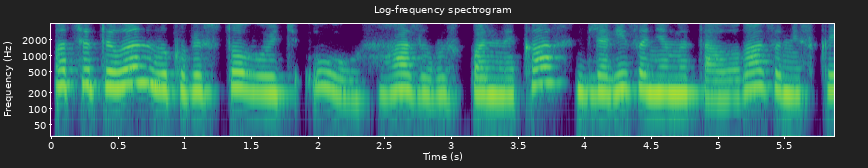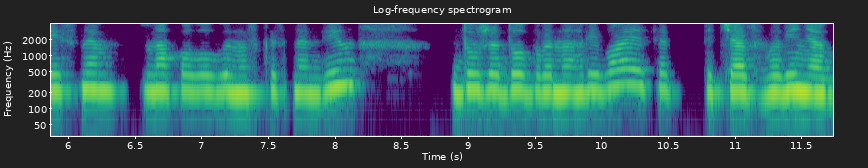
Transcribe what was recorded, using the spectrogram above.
Ацетилен використовують у газових пальниках для різання металу. Разом із киснем, наполовину з киснем, він дуже добре нагрівається під час горіння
